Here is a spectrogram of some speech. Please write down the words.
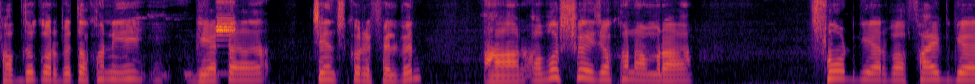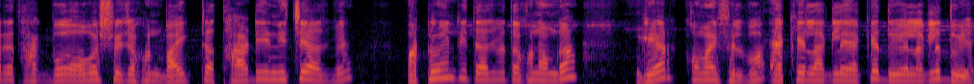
শব্দ করবে, তখনই গিয়ারটা চেঞ্জ করে ফেলবেন। আর অবশ্যই যখন আমরা ফোর্থ গিয়ার বা ফাইভ গিয়ারে থাকব, অবশ্যই যখন বাইকটা থার্টি নিচে আসবে বা টোয়েন্টিতে আসবে, তখন আমরা গিয়ার কমাই ফেলব। একে লাগলে একে, দুয়ে লাগলে দুয়ে।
